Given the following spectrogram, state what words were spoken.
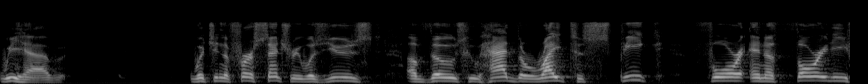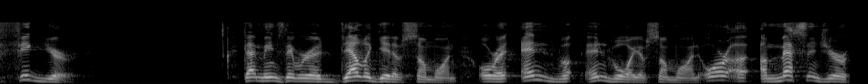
we have, which in the first century was used of those who had the right to speak for an authority figure. That means they were a delegate of someone, or an envoy of someone, or a, a messenger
